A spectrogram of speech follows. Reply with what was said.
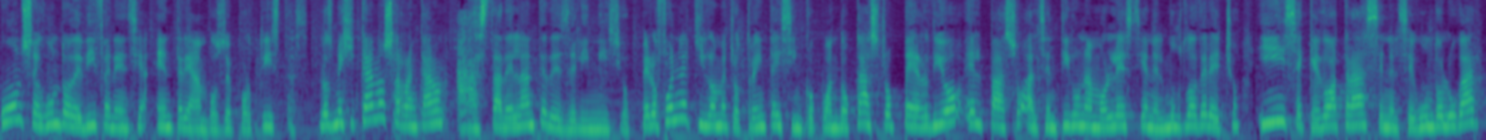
un segundo de diferencia entre ambos deportistas. Los mexicanos arrancaron hasta adelante desde el inicio, pero fue en el kilómetro 35 cuando Castro perdió el paso al sentir una molestia en el muslo derecho y se quedó atrás en el segundo lugar.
